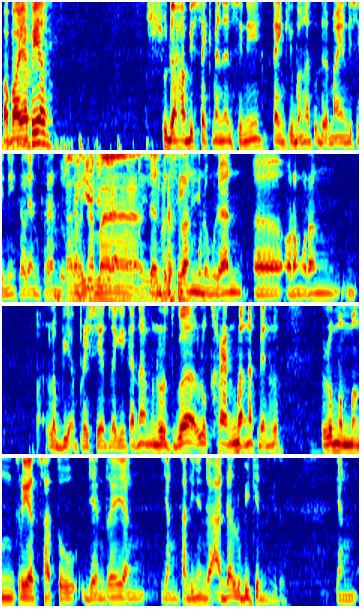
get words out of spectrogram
Papaya Phil. Sudah habis segmennya di sini. Thank you banget udah main di sini. Kalian keren sekali. Sama-sama. Dan terus terang mudah-mudahan eh, orang-orang lebih appreciate lagi karena menurut gua lu keren banget Ben lu. Lu meng-create satu genre yang yang tadinya nggak ada lu bikin gitu. Yang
